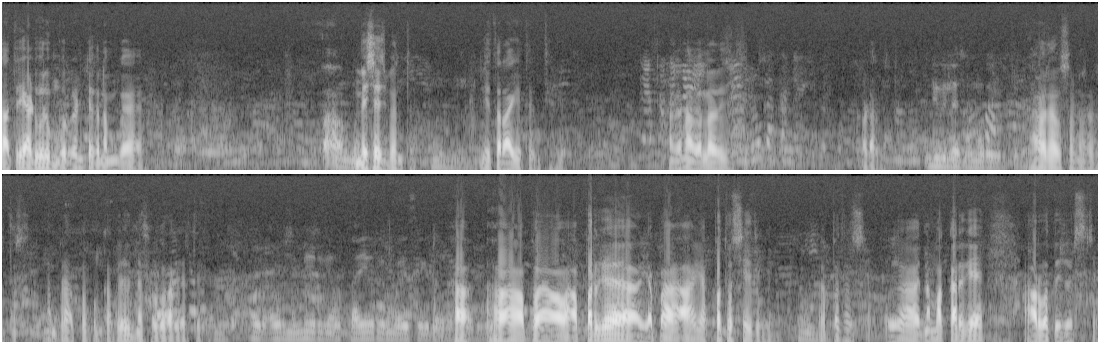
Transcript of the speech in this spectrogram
ರಾತ್ರಿ ಎರಡೂವರೆ ಮೂರು ಗಂಟೆಗೆ ನಮ್ಗೆ ಮೆಸೇಜ್ ಬಂತು. ಈ ಥರ ಆಗೈತೆ ಅಂತೇಳಿ ಆಗ ನಾವೆಲ್ಲರೂ ಮಾಡಾಗುತ್ತೆ ಹಾಂ ನಾವು ಸಣ್ಣ ಇರ್ತೀವಿ ನಮ್ಮ ಅಪ್ಪ ಪಂಕಪ್ಪ ನಾವು ಸಣ್ಣರಾಗಿರ್ತೀವಿ ಹಾಂ ಹಾಂ ಅಪ್ಪ ಅಪ್ಪರಿಗೆ ಎಪ್ಪ ಎಪ್ಪತ್ತು ವರ್ಷ ಇದ್ರಿ ಎಪ್ಪತ್ತು ವರ್ಷ. ಈಗ ನಮ್ಮ ಅಕ್ಕರಿಗೆ ಅರವತ್ತೈದು ವರ್ಷ. ರೀ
